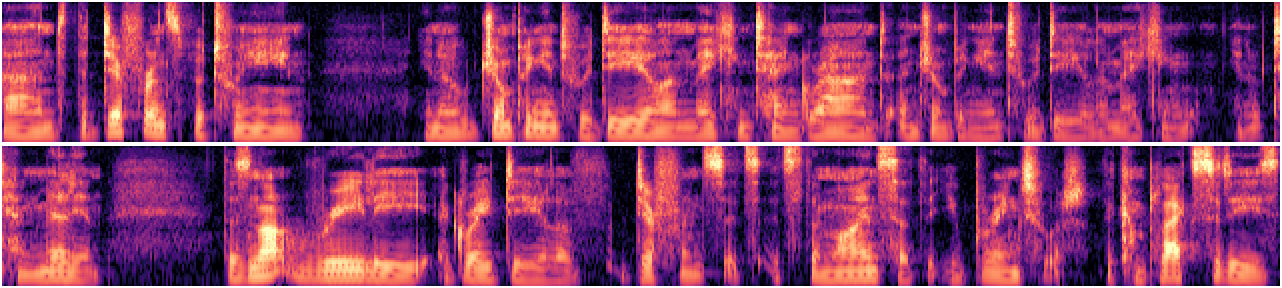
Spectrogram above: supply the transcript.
And the difference between, you know, jumping into a deal and making 10 grand and jumping into a deal and making, you know, 10 million there's not really a great deal of difference. It's it's the mindset that you bring to it. The complexities.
